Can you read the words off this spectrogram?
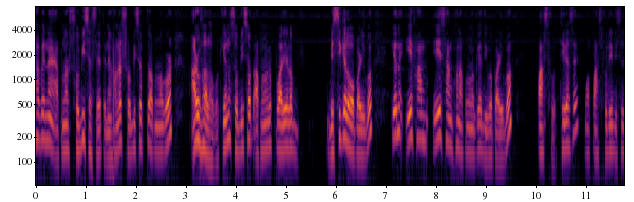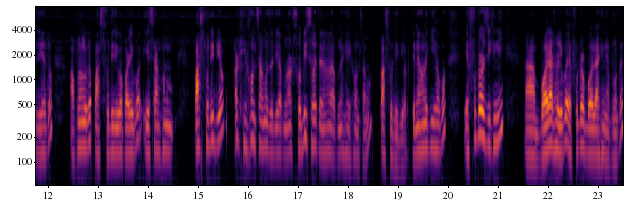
ভাবে নাই আপোনাৰ চৌবিছ আছে তেনেহ'লে চৌবিছততো আপোনালোকৰ আৰু ভাল হ'ব। কিয়নো চৌবিছত আপোনালোকে পোৱালি অলপ বেছিকৈ ল'ব পাৰিব। কিয়নো এই ফাৰ্ম এই চাংখন আপোনালোকে দিব পাৰিব পাঁচ ফুট, ঠিক আছে? মই পাঁচ ফুটি দিছোঁ যিহেতু। আপোনালোকে পাঁচ ফুটি দিব পাৰিব। এই চাংখন পাঁচ ফুটি দিয়ক আৰু সেইখন চাঙো যদি আপোনাৰ চৌবিছ হয়, তেনেহ'লে আপোনাৰ সেইখন চাঙো পাঁচ ফুটি দিয়ক। তেনেহ'লে কি হ'ব? এফুটৰ যিখিনি ব্ৰইলাৰ ধৰিব, এফুটৰ ব্ৰইলাৰখিনি আপোনালোকে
